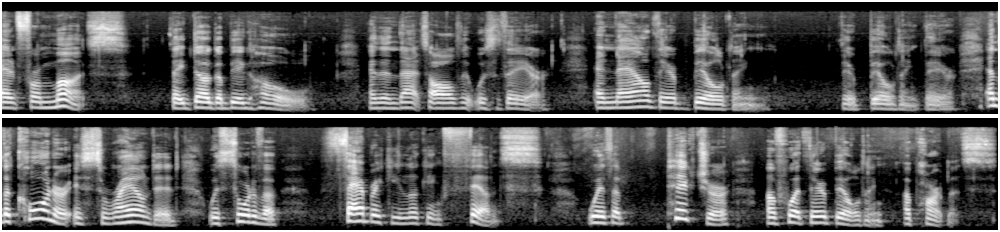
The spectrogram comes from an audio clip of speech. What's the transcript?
And for months they dug a big hole and then that's all that was there. And now they're building. They're building there. And the corner is surrounded with sort of a fabricy looking fence with a picture of what they're building apartments.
